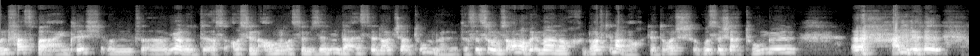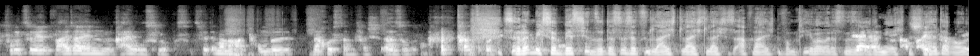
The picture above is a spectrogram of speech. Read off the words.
unfassbar eigentlich. Und äh, ja, das aus den Augen, aus dem Sinn, da ist der deutsche Atommüll. Das ist übrigens auch noch immer noch, läuft immer noch. Der deutsch-russische Atommüll Handel funktioniert weiterhin reibungslos. Es wird immer noch Atommüll nach Russland also, transportiert. Das erinnert mich so ein bisschen, so, das ist jetzt ein leicht, leicht, leichtes Abweichen vom Thema, aber das ist eine ja, die mir echt einen Schalter raus.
